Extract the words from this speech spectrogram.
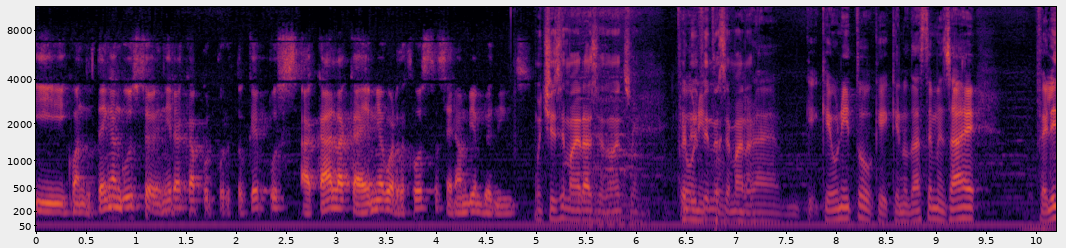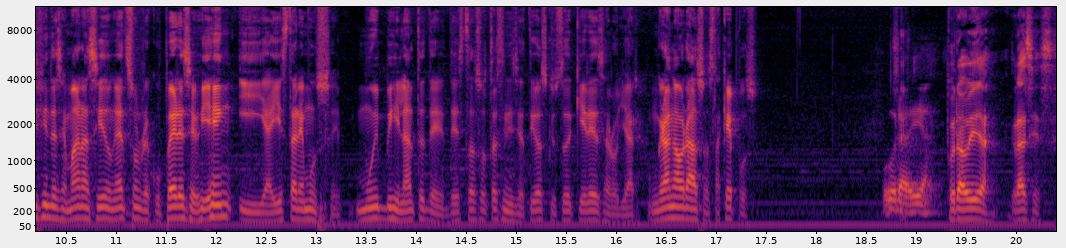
y cuando tengan gusto de venir acá por Puerto Quepos, acá a la Academia Guardacosta serán bienvenidos. Muchísimas gracias, don Edson. Feliz fin de semana. Qué, bonito que, nos da este mensaje. Feliz fin de semana, sí, don Edson, recupérese bien y ahí estaremos eh, muy vigilantes de, estas otras iniciativas que usted quiere desarrollar. Un gran abrazo, hasta Quepos. Pura vida. Pura vida, gracias.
